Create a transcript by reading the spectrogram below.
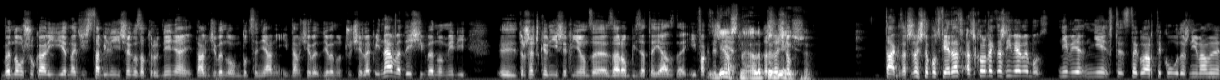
będą szukali jednak gdzieś stabilniejszego zatrudnienia, tam gdzie będą doceniani i tam gdzie będą czuć się lepiej, nawet jeśli będą mieli y, troszeczkę mniejsze pieniądze zarobić za tę jazdę. I faktycznie... Jasne, ale pewniejsze. Tak, zaczyna się to potwierdzać, aczkolwiek też nie wiemy, bo nie wie, nie, z tego artykułu też nie mamy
